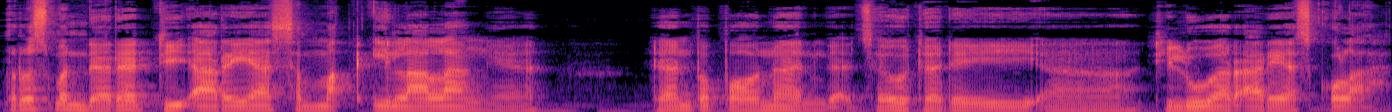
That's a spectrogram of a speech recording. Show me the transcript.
terus mendarat di area semak ilalang ya dan pepohonan nggak jauh dari uh, di luar area sekolah.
